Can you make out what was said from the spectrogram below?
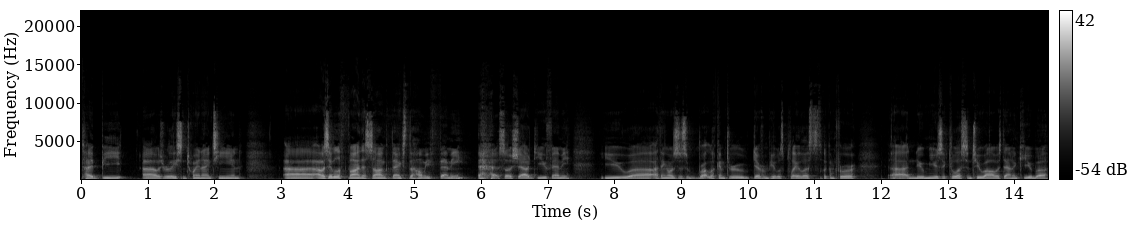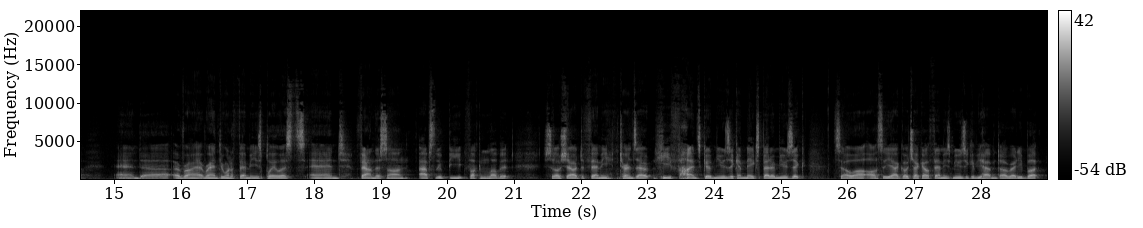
type beat. Uh, it was released in 2019. Uh, I was able to find the song thanks to the homie Femi. so shout out to you, Femi. You, uh, I think I was just looking through different people's playlists, looking for uh, new music to listen to while I was down in Cuba, and uh, I ran through one of Femi's playlists and found this song. Absolute beat, fucking love it. So shout out to Femi. Turns out he finds good music and makes better music. So uh, also yeah, go check out Femi's music if you haven't already. But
